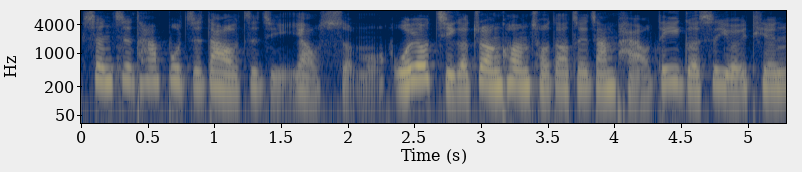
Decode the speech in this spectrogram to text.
甚至他不知道自己要什么。我有几个状况抽到这张牌哦，第一个是有一天。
